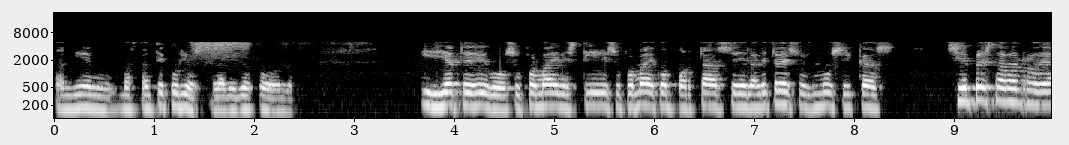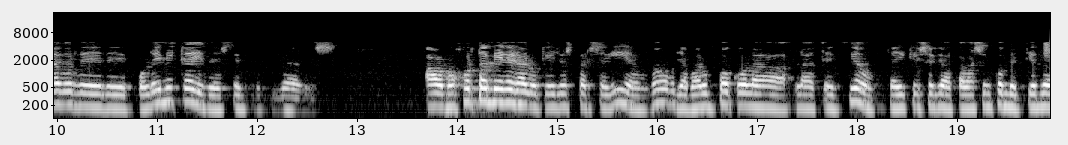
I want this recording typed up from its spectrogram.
también bastante curiosa, la de Yoko Y ya te digo, su forma de vestir, su forma de comportarse, la letra de sus músicas, siempre estaban rodeados de, polémica y de excentricidades. A lo mejor también era lo que ellos perseguían, ¿no? Llamar un poco la, la atención, de ahí que se acabasen convirtiendo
